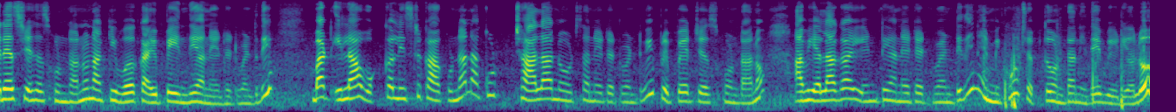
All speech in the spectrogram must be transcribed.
ఎరేస్ చేసేసుకుంటాను నాకు ఈ వర్క్ అయిపోయింది అనేటటువంటిది. బట్ ఇలా ఒక్క లిస్ట్ కాకుండా నాకు చాలా నోట్స్ అనేటటువంటివి ప్రిపేర్ చేసుకుంటాను. అవి ఎలాగా ఏంటి అనేటటువంటిది నేను మీకు చెప్తూ ఉంటాను ఇదే వీడియోలో.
